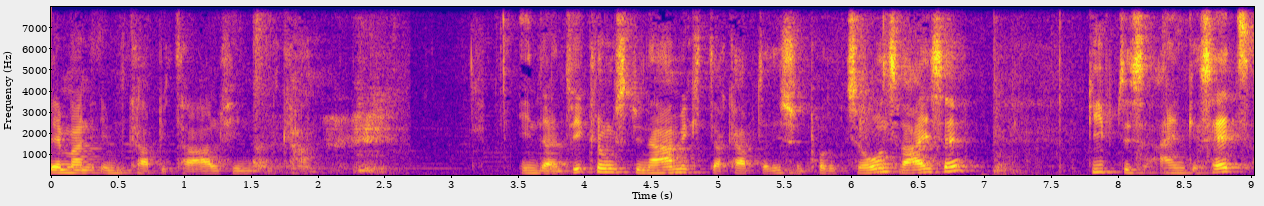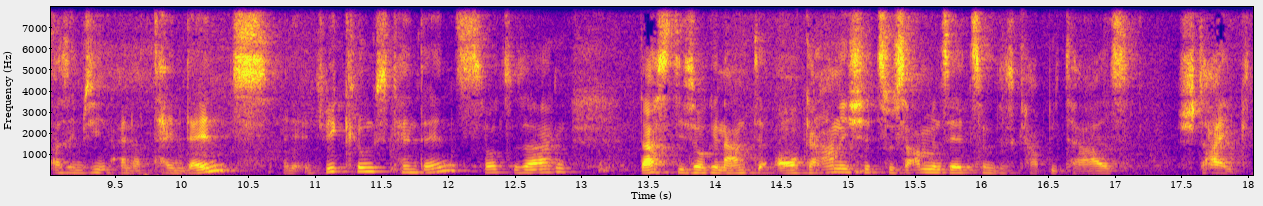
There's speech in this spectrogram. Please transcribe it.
den man im Kapital finden kann. In der Entwicklungsdynamik der kapitalistischen Produktionsweise gibt es ein Gesetz, also im Sinn einer Tendenz, eine Entwicklungstendenz sozusagen, dass die sogenannte organische Zusammensetzung des Kapitals steigt.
